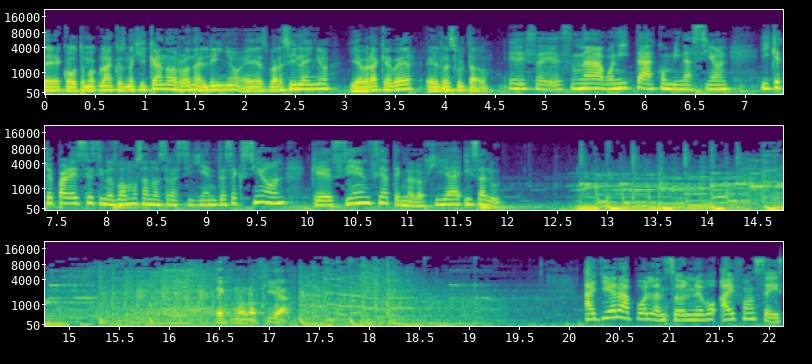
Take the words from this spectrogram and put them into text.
Eh, Cuauhtémoc Blanco es mexicano, Ronaldinho es brasileño y habrá que ver el resultado. Esa es una bonita combinación. ¿Y qué te parece si nos vamos a nuestra siguiente sección, que es ciencia, tecnología y salud? Tecnología. Ayer Apple lanzó el nuevo iPhone 6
